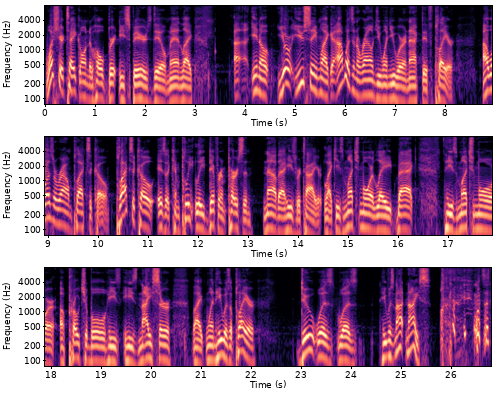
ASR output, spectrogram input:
what's your take on the whole Britney Spears deal, man? Like, uh, you know, you're you seem like I wasn't around you when you were an active player. I was around Plaxico. Plaxico is a completely different person now that he's retired. Like he's much more laid back. He's much more approachable. He's he's nicer. Like when he was a player, dude was was he was not nice. he wasn't,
